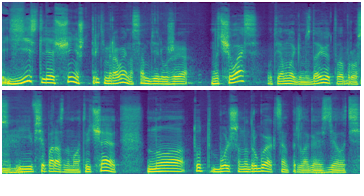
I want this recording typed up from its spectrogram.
Есть ли ощущение, что Третья мировая на самом деле уже началась, вот я многим задаю этот вопрос, угу. и все по-разному отвечают, но тут больше на другой акцент предлагаю сделать.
